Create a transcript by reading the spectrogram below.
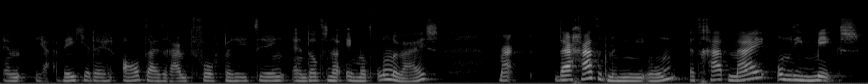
En ja, weet je, er is altijd ruimte voor verbetering en dat is nou het onderwijs. Maar daar gaat het me nu niet om. Het gaat mij om die mix.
